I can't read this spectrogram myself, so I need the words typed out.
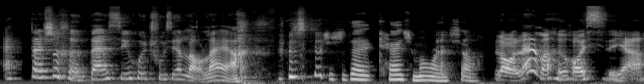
哎，但是很担心会出现老赖啊，这是在开什么玩笑？老赖嘛，很好洗的呀，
